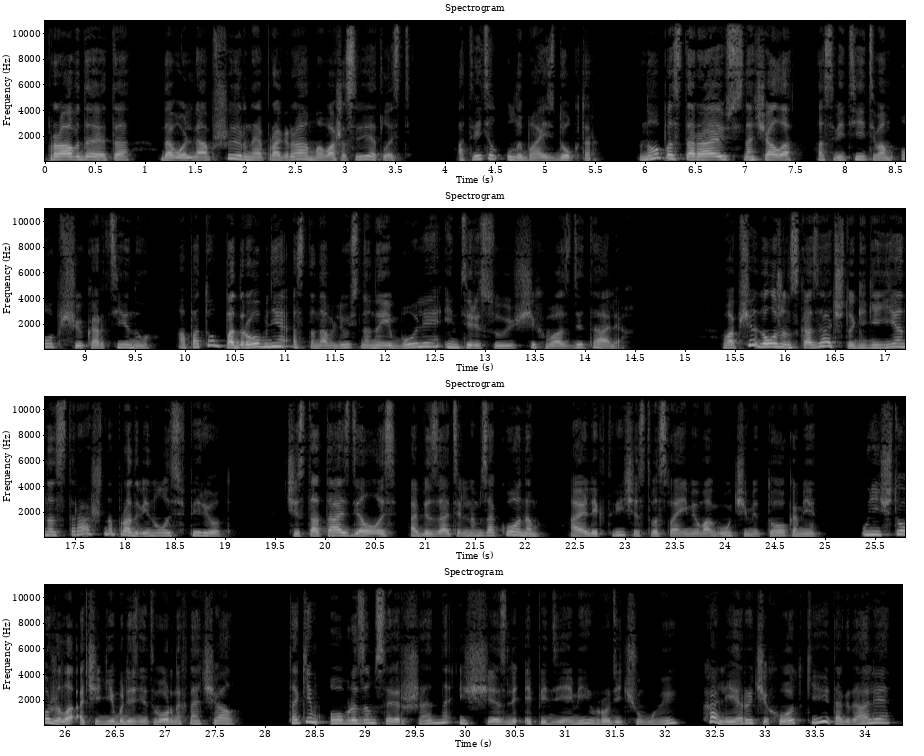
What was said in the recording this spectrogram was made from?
Правда, это довольно обширная программа, ваша светлость, ответил, улыбаясь доктор. Но постараюсь сначала осветить вам общую картину а потом подробнее остановлюсь на наиболее интересующих вас деталях. Вообще должен сказать, что гигиена страшно продвинулась вперед. Чистота сделалась обязательным законом, а электричество своими могучими токами уничтожило очаги болезнетворных начал. Таким образом совершенно исчезли эпидемии вроде чумы, холеры, чехотки и так далее,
